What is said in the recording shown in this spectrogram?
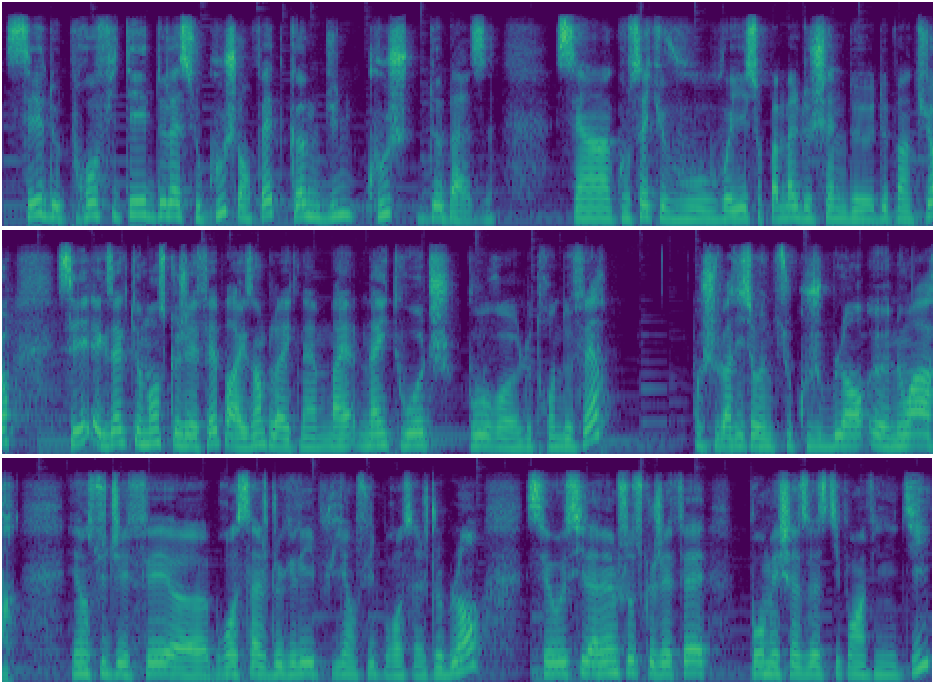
c'est de profiter de la sous-couche en fait comme d'une couche de base. C'est un conseil que vous voyez sur pas mal de chaînes de, peinture. C'est exactement ce que j'ai fait par exemple avec ma Nightwatch pour euh, le trône de fer. Où je suis parti sur une sous-couche blanc, euh, noire et ensuite j'ai fait euh, brossage de gris puis ensuite brossage de blanc. C'est aussi la même chose que j'ai fait pour mes chasses Vasti pour Infinity.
